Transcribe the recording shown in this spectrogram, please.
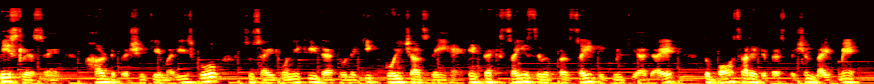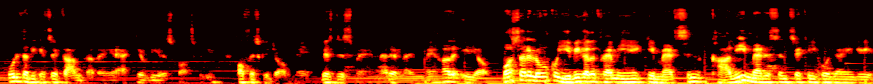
बेसलेस हैं। हर डिप्रेशन के मरीज़ को सुसाइड होने की डेथ होने की कोई चांस नहीं है। इनफैक्ट सही समय पर सही ट्रीटमेंट किया जाए तो बहुत सारे डिप्रेस पेशेंट लाइफ में पूरी तरीके से काम कर रहे हैं एक्टिवली रिस्पॉन्सिबली ऑफ़िस की जॉब में बिज़नेस में मैरिड लाइफ में, हर एरिया बहुत सारे लोगों को ये भी गलत फहमी है कि मेडिसिन खाली मेडिसिन से ठीक हो जाएँगे।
